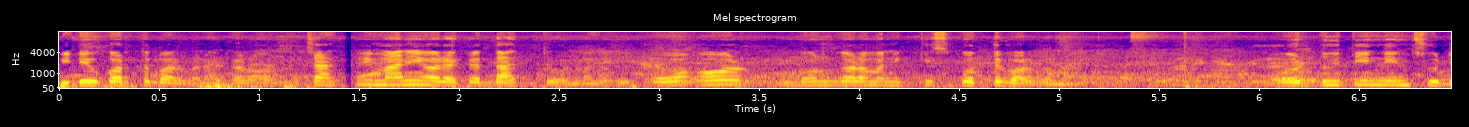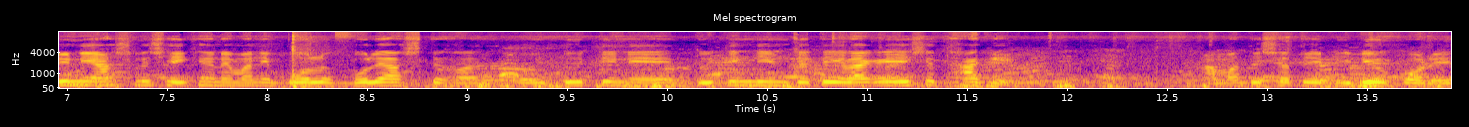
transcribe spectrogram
ভিডিও করতে পারবে না, কারণ চাকরি মানে ওর একটা দায়িত্ব মানে ওর মন করা মানে কিছু করতে পারবে না। ওর দুই তিন দিন ছুটি নিয়ে আসলে সেইখানে মানে বল- আসতে হয়, ওই দুই তিনে, দুই তিন দিন যাতে এলাকায় এসে থাকে, আমাদের সাথে ভিডিও করে।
